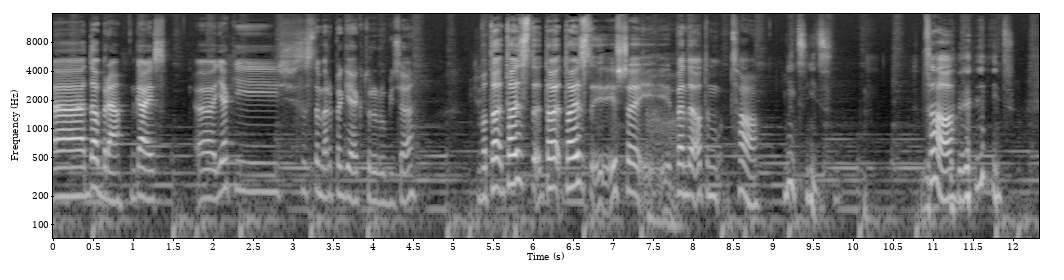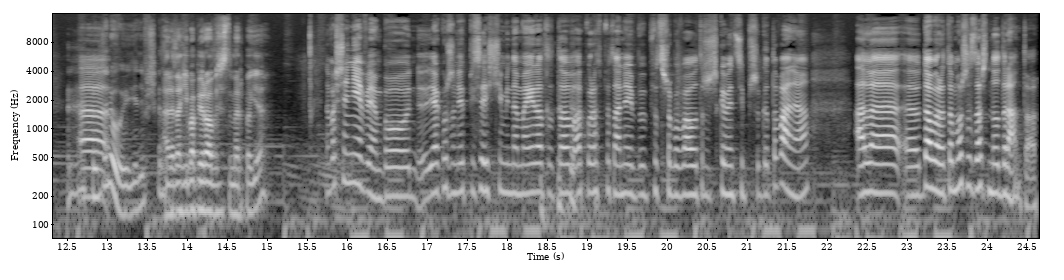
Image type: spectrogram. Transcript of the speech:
E, dobra, guys. E, jakiś system RPG, który lubicie? Bo to, to, jest, to, to jest jeszcze, będę o tym, co? Nic, nic. Co? nic. E, Kontynuuj, ja nie przeszkadzam. Ale taki papierowy system RPG? No właśnie nie wiem, bo jako, że nie odpisaliście mi na maila, to to akurat pytanie by potrzebowało troszeczkę więcej przygotowania. Ale e, dobra, to może zacznę od ranta.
